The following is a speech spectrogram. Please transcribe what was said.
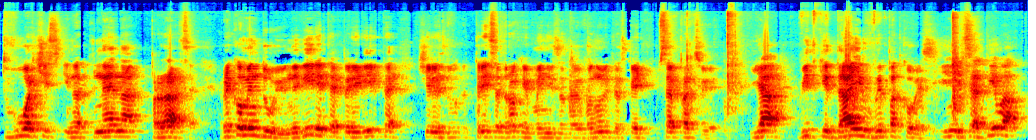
творчість і натхнена праця. Рекомендую, не вірите, перевірте, через 30 років мені зателефонуєте, скажіть, все працює. Я відкидаю випадковість. Ініціатива,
